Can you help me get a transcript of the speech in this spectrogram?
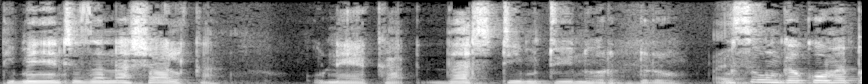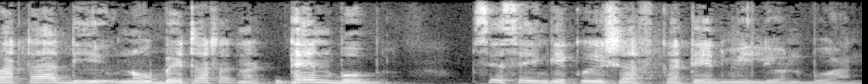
timu yenye cheza na shalka unaweka that team to win or draw. Mse ungekuwa umepata hadi unaubeta hata na 10 bob. Mse sa ingekuwa ishafika 10 million bwana.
